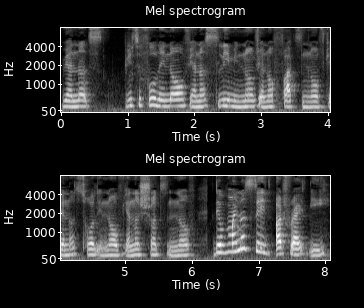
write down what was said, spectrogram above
you are not beautiful enough, you're not slim enough, you're not fat enough, you're not tall enough, you're not short enough. They might not say it outrightly,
